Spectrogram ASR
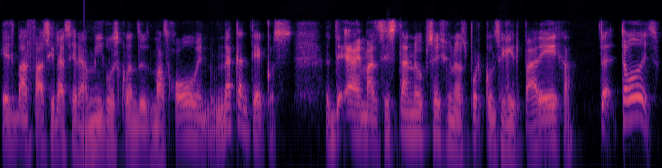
es más fácil hacer amigos cuando es más joven, una cantidad de cosas. además están obsesionados por conseguir pareja, todo eso.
